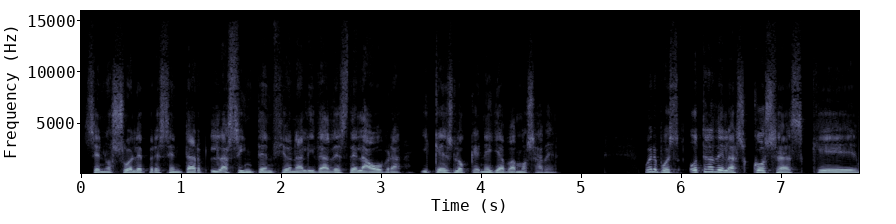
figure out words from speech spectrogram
se nos suele presentar las intencionalidades de la obra y qué es lo que en ella vamos a ver. Bueno, pues otra de las cosas que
